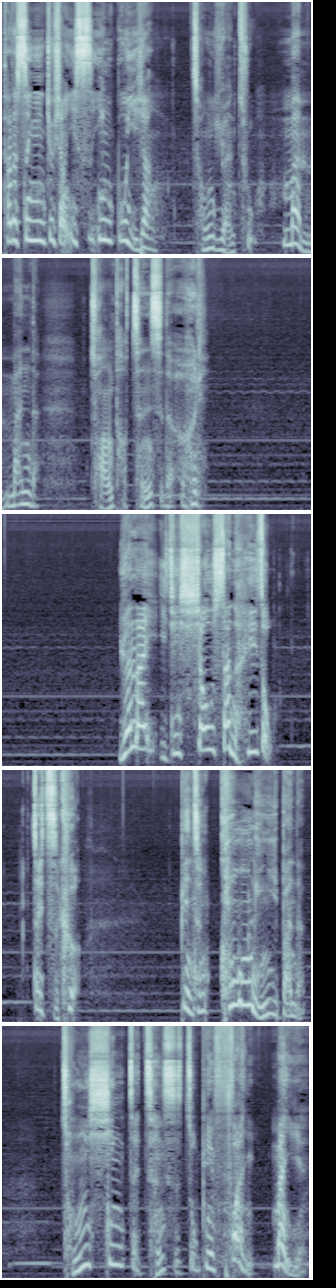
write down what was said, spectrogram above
他的声音就像一丝音波一样，从远处慢慢的传到陈实的耳里。原来已经消散的黑昼。在此刻，变成空灵一般的，重新在城市周边泛蔓延。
